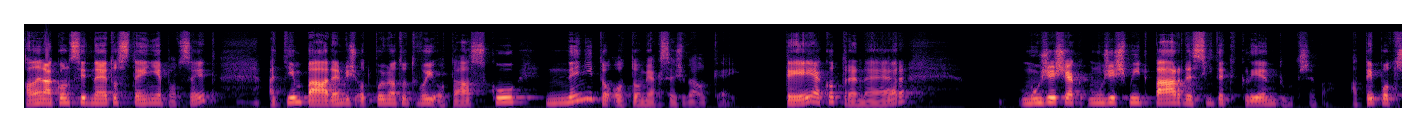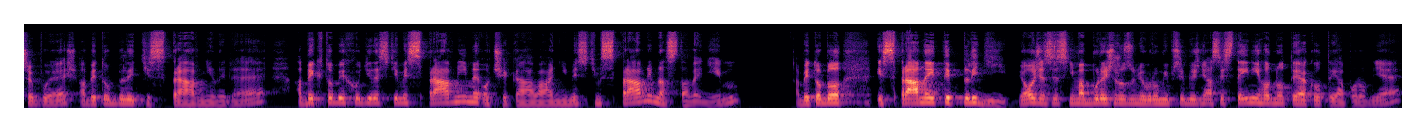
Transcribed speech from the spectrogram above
ale na konci dne je to stejně pocit a tím pádem, když odpovím na tu tvoji otázku, není to o tom, jak seš velký. Ty jako trenér můžeš, jak, můžeš mít pár desítek klientů třeba. A ty potřebuješ, aby to byli ti správní lidé, aby k tobě chodili s těmi správnými očekáváními, s tím správným nastavením, aby to byl i správný typ lidí, jo? že si s nima budeš rozumět, budou mít přibližně asi stejné hodnoty jako ty a podobně.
